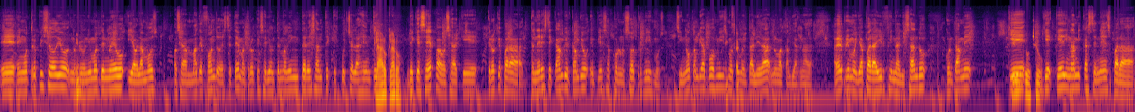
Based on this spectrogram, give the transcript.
Eh, en otro episodio nos reunimos de nuevo y hablamos o sea, más de fondo de este tema. Creo que sería un tema bien interesante que escuche la gente. Claro, claro. De que sepa, o sea, que creo que para tener este cambio, el cambio empieza por nosotros mismos. Si no cambias vos mismo tu mentalidad, no va a cambiar nada. A ver, primo, ya para ir finalizando, contame qué, qué, dinámicas tenés para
